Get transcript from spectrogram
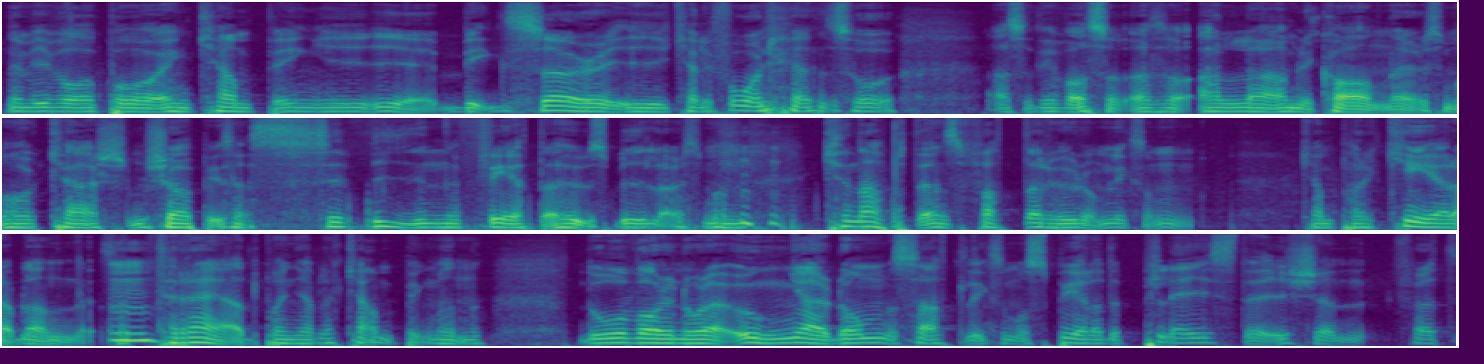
När vi var på en camping i, i Big Sur i Kalifornien så Alltså det var så, alltså alla amerikaner som har cash, de köper ju så här svinfeta husbilar som man knappt ens fattar hur de liksom kan parkera bland så här Mm. träd på en jävla camping. Men då var det några ungar, de satt liksom och spelade Playstation för att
